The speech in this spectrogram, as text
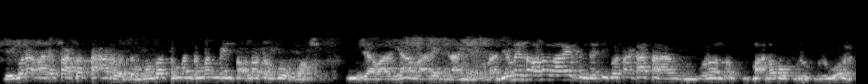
Jadi kalau mana faktor taruh, mau teman-teman mentok nonton kok. Jawalia mari ngilangin nikmat. Dia mentok nonton lagi, tuh jadi kota kata, kalau untuk makna kok buru-buru.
